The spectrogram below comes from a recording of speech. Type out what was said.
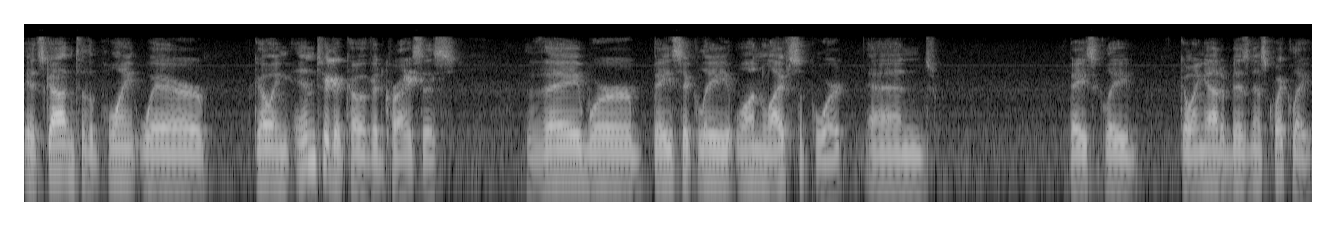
it's gotten to the point where going into the COVID crisis, they were basically on life support and basically going out of business quickly.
